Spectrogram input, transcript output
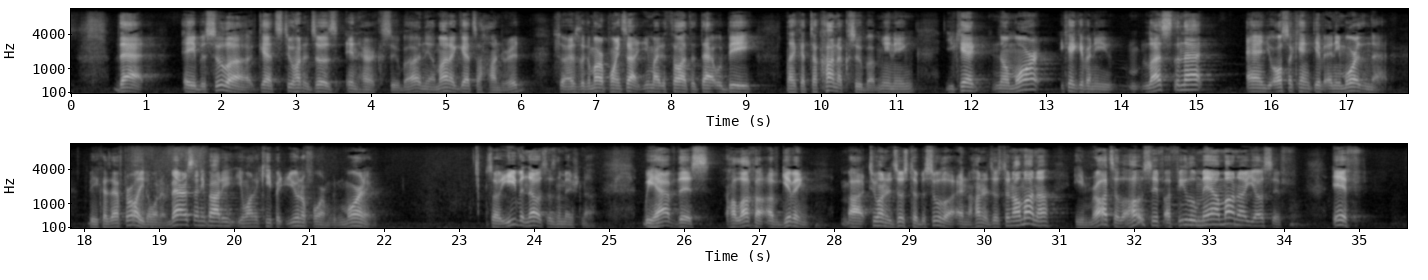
that a basula gets 200 zuz in her ksuba, and the almana gets 100. So as the Gemara points out, you might have thought that that would be like a takana ksuba, meaning you can't no more, you can't give any less than that, and you also can't give any more than that. Because after all, you don't want to embarrass anybody, you want to keep it uniform. Good morning. So even though, says the Mishnah, we have this halacha of giving uh, 200 zuz to basula and 100 zuz to almana. If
